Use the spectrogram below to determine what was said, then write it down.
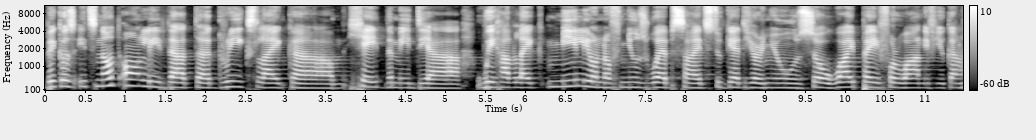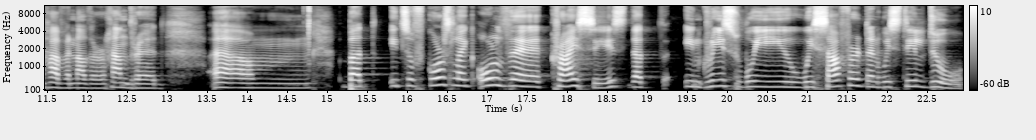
Because it's not only that uh, Greeks like um, hate the media, we have like million of news websites to get your news. So why pay for one if you can have another hundred? Um, but it's of course like all the crises that in Greece we we suffered and we still do.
